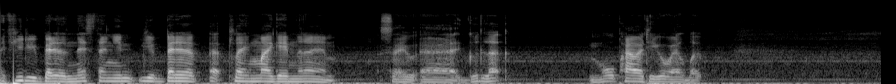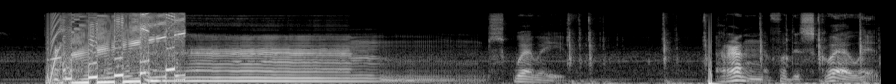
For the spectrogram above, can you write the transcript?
If you do better than this, then you, you're better at playing my game than I am. So, uh, good luck. More power to your elbow. Um, square wave. Run for the square wave.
